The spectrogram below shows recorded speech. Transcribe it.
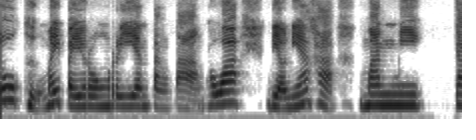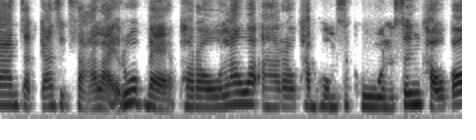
ลูกถึงไม่ไปโรงเรียนต่างๆ เพราะว่าเดี๋ยวนี้ค่ะ มันมีการจัดการศึกษาหลายรูปแบบ พอเราเล่าว่าอาเราทำโฮมสคูลซึ่งเขาก็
